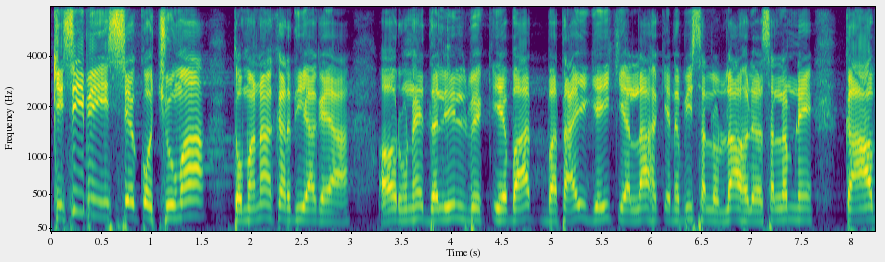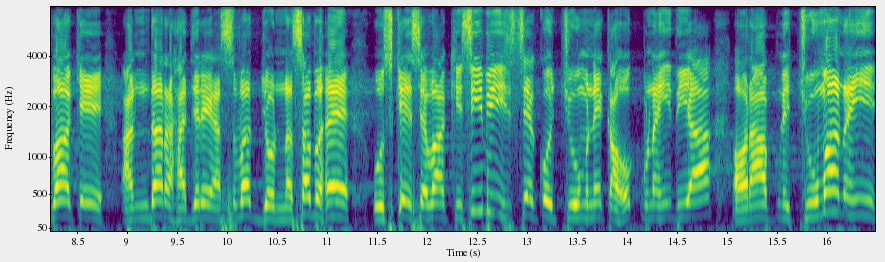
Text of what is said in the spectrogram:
کسی بھی حصے کو چوما تو منع کر دیا گیا۔ اور انہیں دلیل یہ بات بتائی گئی کہ اللہ کے نبی صلی اللہ علیہ وسلم نے کعبہ کے اندر حجر اسود جو نصب ہے، اس کے سوا کسی بھی حصے کو چومنے کا حکم نہیں دیا اور آپ نے چوما نہیں،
